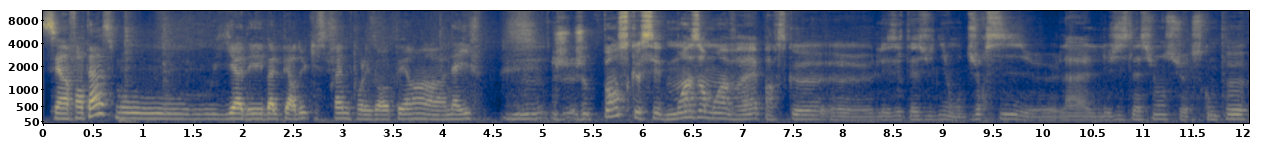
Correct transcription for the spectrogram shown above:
C'est un fantasme ou il y a des balles perdues qui se prennent pour les Européens euh, naïfs? Je, je pense que c'est de moins en moins vrai parce que euh, les États-Unis ont durci euh, la législation sur ce qu'on peut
